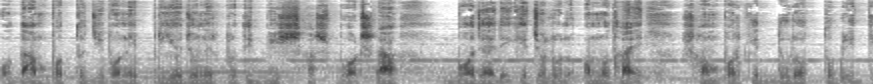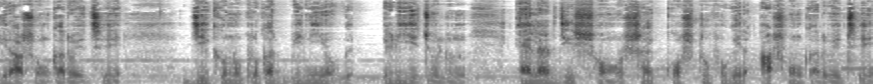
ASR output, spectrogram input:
ও দাম্পত্য জীবনে প্রিয়জনের প্রতি বিশ্বাস, ভরসা বজায় রেখে চলুন। অন্যথায় সম্পর্কের দূরত্ব বৃদ্ধির আশঙ্কা রয়েছে। যে কোনো প্রকার বিনিয়োগ এড়িয়ে চলুন। অ্যালার্জির সমস্যায় কষ্টভোগের আশঙ্কা রয়েছে।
